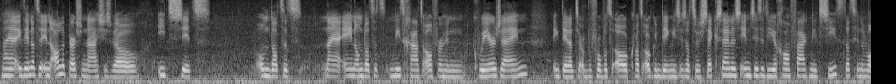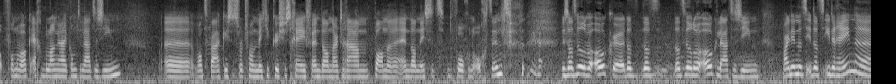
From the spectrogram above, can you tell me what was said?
Nou ja, ik denk dat er in alle personages wel iets zit omdat het, nou ja, één, omdat het niet gaat over hun queer zijn. Ik denk dat er bijvoorbeeld ook, wat ook een ding is, is dat er seksscènes in zitten die je gewoon vaak niet ziet. Dat vinden we, vonden we ook echt belangrijk om te laten zien. Uh, want vaak is het een soort van een beetje kusjes geven en dan naar het raam pannen en dan is het de volgende ochtend. Ja. dus dat wilden we ook, uh, dat, dat, dat wilden we ook laten zien. Maar ik denk dat, dat iedereen uh,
